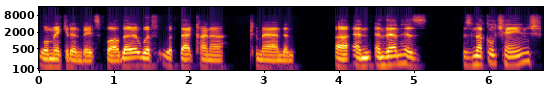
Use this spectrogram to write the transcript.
will make it in baseball. That with with that kind of command and uh, and and then his his knuckle change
